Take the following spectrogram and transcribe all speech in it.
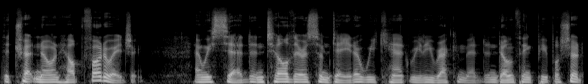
that tretinoin helped photoaging. And we said, until there's some data, we can't really recommend and don't think people should.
